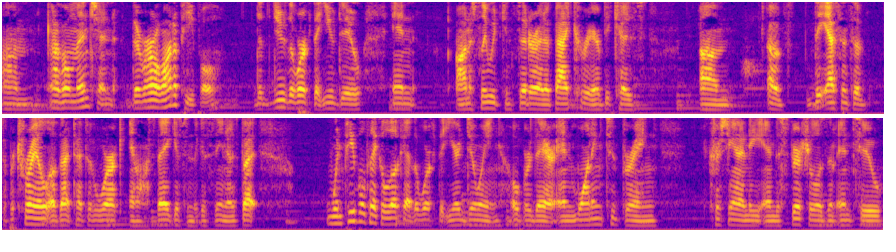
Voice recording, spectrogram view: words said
um, as I'll mention, there are a lot of people that do the work that you do, and honestly, would consider it a bad career because um, of the essence of the portrayal of that type of work in Las Vegas and the casinos. But when people take a look at the work that you're doing over there and wanting to bring Christianity and the spiritualism into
